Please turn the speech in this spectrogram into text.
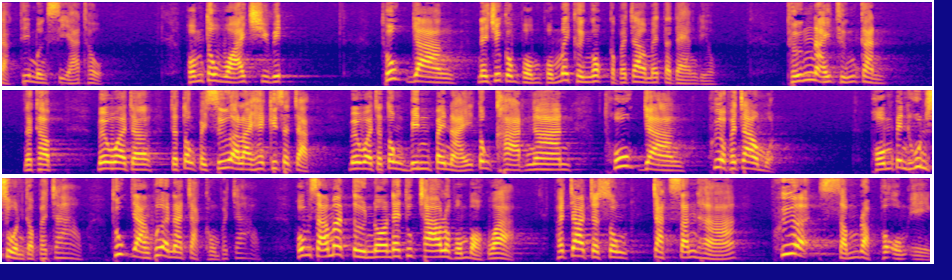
จักรที่เมืองซีแอตเทิลผมถวายชีวิต ทุกอย่างในชีวิตของผม ผมไม่เคยงกกับพระเจ้าแม้แต่แดงเดียว ถึงไหนถึงกันนะครับ ไม่ว่าจะจะต้องไปซื้ออะไรให้คริสตจักร ไม่ว่าจะต้องบินไปไหน ต้องขาดงาน ทุกอย่างเพื่อพระเจ้าหมด ผมเป็นหุ้นส่วนกับพระเจ้า ทุกอย่างเพื่ออาณาจักรของพระเจ้า ผมสามารถตื่นนอนได้ทุกเช้าแล้วผมบอกว่า พระเจ้าจะทรงจัดสรรหาเพื่อสำหรับพระองค์เอง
